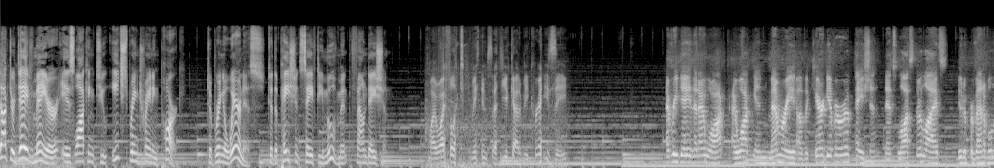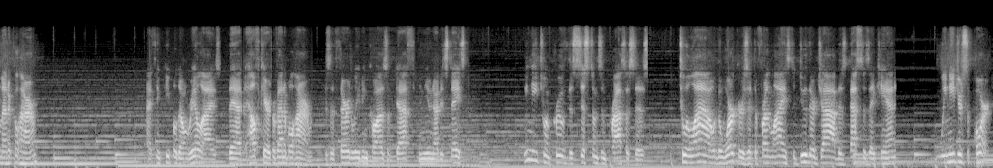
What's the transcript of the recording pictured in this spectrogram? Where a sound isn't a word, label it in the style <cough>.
Dr. Dave Mayer is walking to each spring training park to bring awareness to the Patient Safety Movement Foundation. My wife <laughs> looked at me and said, You gotta be crazy. Every day that I walk, I walk in memory of a caregiver or a patient that's lost their lives due to preventable medical harm. I think people don't realize that healthcare preventable harm is the third leading cause of death in the United States. We need to improve the systems and processes to allow the workers at the front lines to do their job as best as they can. We need your support.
